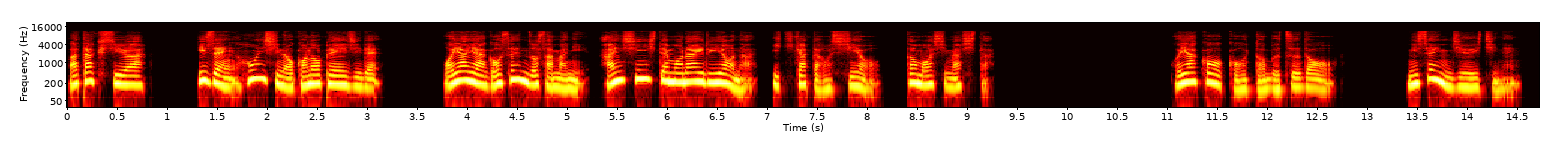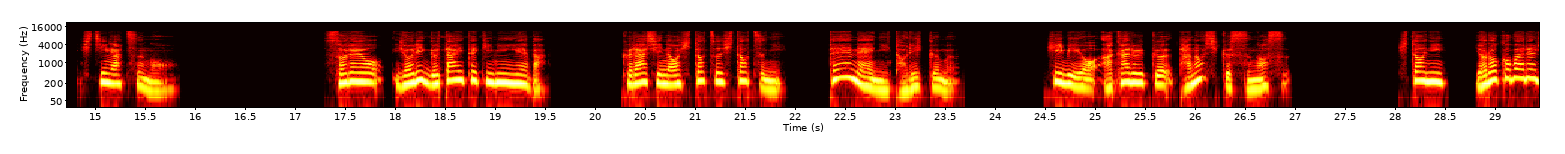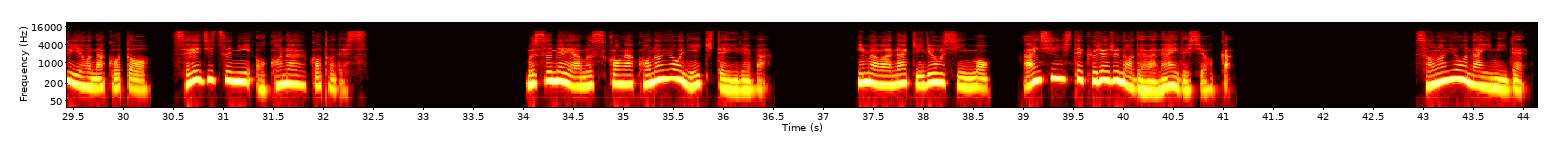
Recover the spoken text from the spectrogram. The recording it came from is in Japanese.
私は以前本誌のこのページで親やご先祖様に安心してもらえるような生き方をしようと申しました。親孝行と仏道2011年7月号それをより具体的に言えば暮らしの一つ一つに丁寧に取り組む日々を明るく楽しく過ごす。人に喜ばれるようなことを誠実に行うことです。娘や息子がこのように生きていれば今は亡き両親も安心してくれるのではないでしょうか。そのような意味で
